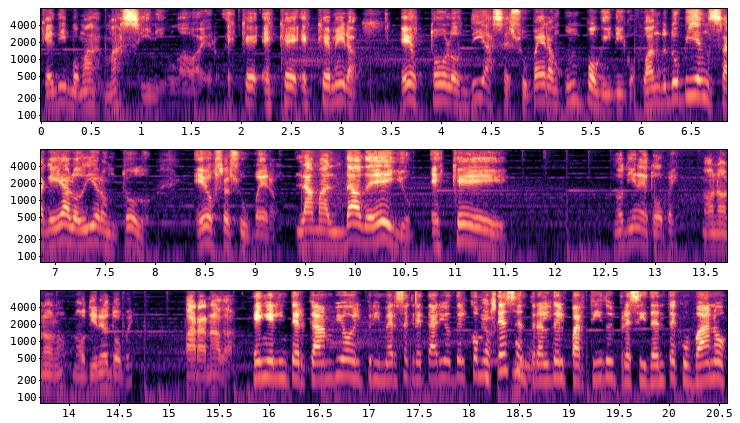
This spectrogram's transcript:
Qué tipo más, más cínico, caballero. Es que, es que, es que, mira, ellos todos los días se superan un poquitico. Cuando tú piensas que ya lo dieron todo, ellos se superan. La maldad de ellos es que no tiene tope. No, no, no, no, no tiene tope para nada. En el intercambio, el primer secretario del Comité Central del Partido y presidente cubano,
